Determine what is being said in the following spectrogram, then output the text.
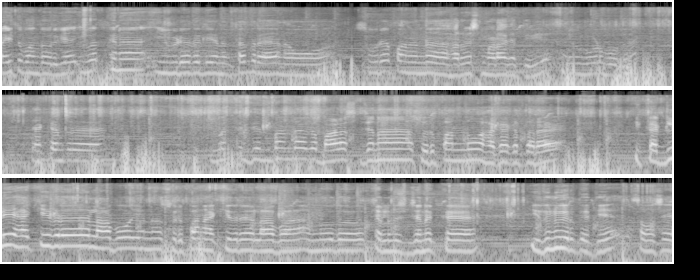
ರೈತ ಬಂದವರಿಗೆ ಇವತ್ತಿನ ಈ ವಿಡಿಯೋದಲ್ಲಿ ಏನಂತಂದ್ರೆ ನಾವು ಸೂರ್ಯಪಾನನ್ನು ಹಾರ್ವೆಸ್ಟ್ ಮಾಡಾಕತ್ತೀವಿ. ನೀವು ನೋಡ್ಬೋದು. ಯಾಕಂದ್ರೆ ಇವತ್ತಿನ ದಿನ ಬಂದಾಗ ಭಾಳಷ್ಟು ಜನ ಸೂರ್ಯಪಾನನು ಹಾಕಾಕತ್ತಾರೆ. ಈ ಕಡ್ಲಿ ಹಾಕಿದ್ರೆ ಲಾಭ ಏನು ಸೂರ್ಯಪಾನ ಹಾಕಿದ್ರೆ ಲಾಭ ಅನ್ನೋದು ಕೆಲವೊಂದಿಷ್ಟು ಜನಕ್ಕೆ ಇದೂ ಇರ್ತೈತಿ, ಸಮಸ್ಯೆ.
